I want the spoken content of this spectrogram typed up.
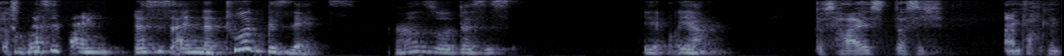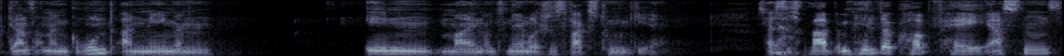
Das, das ist ein, das ist ein Naturgesetz. Also das ist, ja, ja, das heißt, dass ich einfach mit ganz anderen Grundannehmen in mein unternehmerisches Wachstum gehe. Das heißt, ja, ich habe im Hinterkopf, hey, erstens,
